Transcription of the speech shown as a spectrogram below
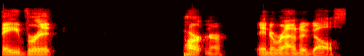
favorite partner in a round of golf.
